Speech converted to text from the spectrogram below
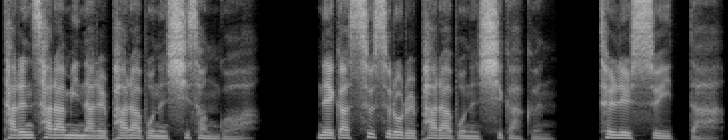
다른 사람이 나를 바라보는 시선과 내가 스스로를 바라보는 시각은 틀릴 수 있다.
